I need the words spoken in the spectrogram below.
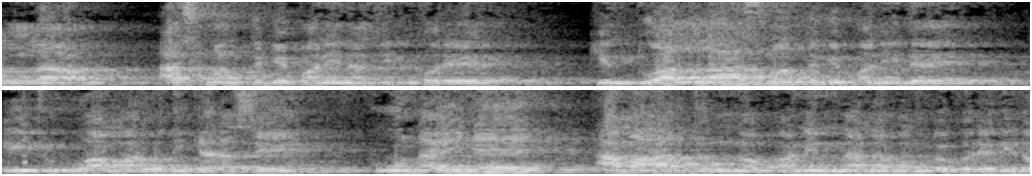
আল্লাহ আসমান থেকে পানি নাজিল করে, কিন্তু আল্লাহ আসমান থেকে পানি দেয়। এইটুকু আমার অধিকার আছে। কোন আইনে আমার জন্য পানির নালা বন্ধ করে দিল।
